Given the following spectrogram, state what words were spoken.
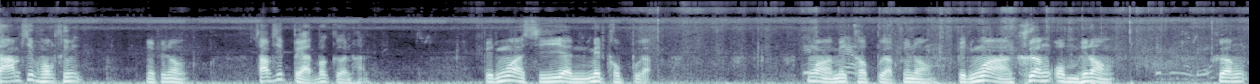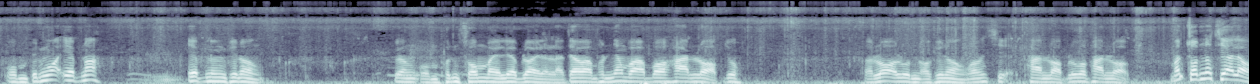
สามสิบหกถึงเนี่ยพี่น้องสามสิบแปดบ่เกินหันเป็นงัวสีอันเม็ดข้าวเปลือก งัวเม็ดข้าวเปลือกพี่น้อง เป็นงัวเครื่องอมพี่น้องเอ็ดหนึ่งเด้เครื่องอมเป็นงัวเอฟเนาะเอฟหนึ่งพี่น้อง เครื่องอมเพ้นสมไว้เรียบร้อยแล้วล่ะแต่ว่าเพ้นยังว่าบ่ผ่านรอบอยู่ก็รอรุ่นเอาพี่น้องว่ามันสิผ่านรอบหรือว่าผ่านรอบ มันสมนักเทียแล้ว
